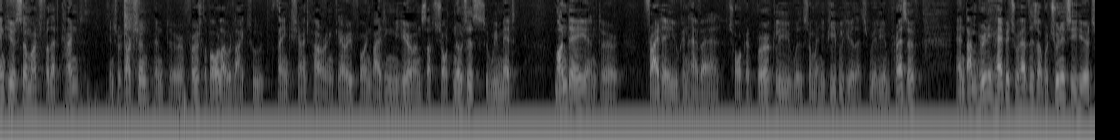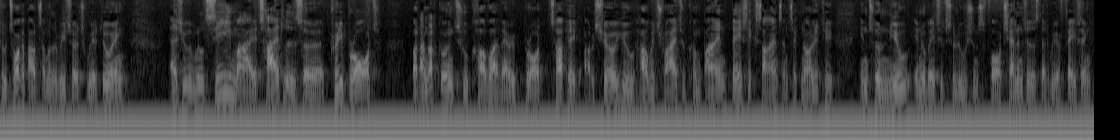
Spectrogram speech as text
thank you so much for that kind introduction. And uh, first of all, I would like to thank Shankar and Gary for inviting me here on such short notice. We met Monday, and uh, Friday you can have a talk at Berkeley with so many people here. That's really impressive. And I'm really happy to have this opportunity here to talk about some of the research we're doing. As you will see, my title is uh, pretty broad, but I'm not going to cover a very broad topic. I'll show you how we try to combine basic science and technology into new innovative solutions for challenges that we are facing.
